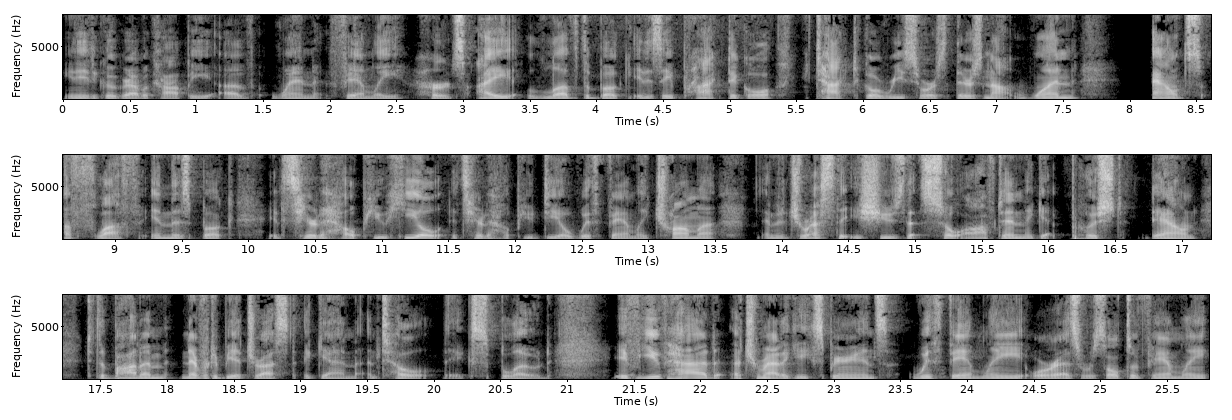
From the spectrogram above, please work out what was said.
you need to go grab a copy of When Family Hurts. I love the book. It is a practical, tactical resource. There's not one ounce of fluff in this book. It's here to help you heal. It's here to help you deal with family trauma and address the issues that so often they get pushed down to the bottom, never to be addressed again until they explode. If you've had a traumatic experience with family or as a result of family,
